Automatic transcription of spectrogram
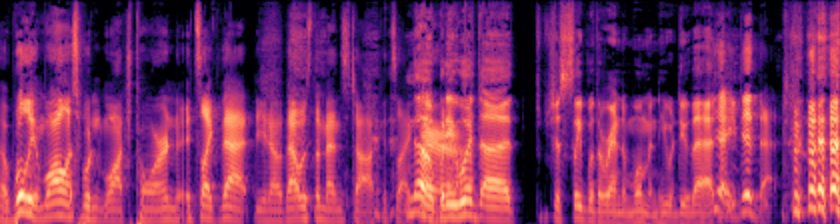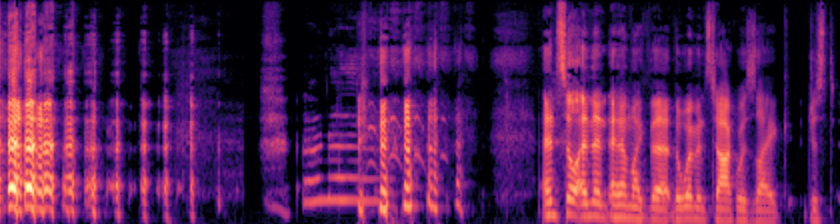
uh, william wallace wouldn't watch porn it's like that you know that was the men's talk it's like No, but he would uh, just sleep with a random woman. He would do that. yeah he did that oh no. and so and then and then like the the women's talk was like just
